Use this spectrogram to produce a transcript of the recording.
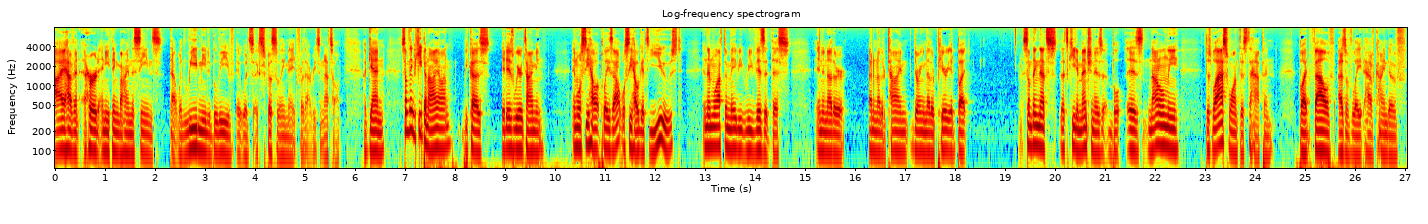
I haven't heard anything behind the scenes that would lead me to believe it was explicitly made for that reason. That's all. Again, something to keep an eye on because it is weird timing, and we'll see how it plays out. We'll see how it gets used, and then we'll have to maybe revisit this in another at another time during another period. But something that's that's key to mention is is not only does Blast want this to happen, but Valve as of late have kind of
